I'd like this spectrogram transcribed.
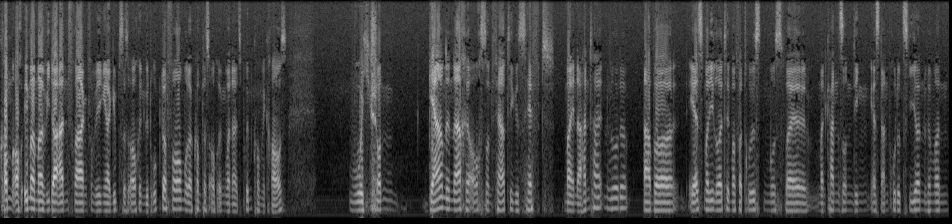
kommen auch immer mal wieder Anfragen von wegen, ja, gibt's das auch in gedruckter Form oder kommt das auch irgendwann als Printcomic raus? Wo ich schon gerne nachher auch so ein fertiges Heft mal in der Hand halten würde, aber erstmal die Leute immer vertrösten muss, weil man kann so ein Ding erst dann produzieren, wenn man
